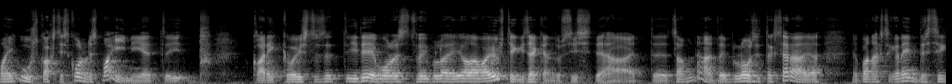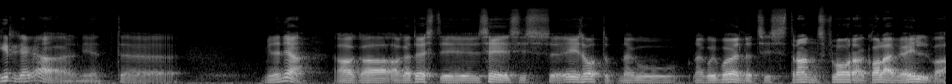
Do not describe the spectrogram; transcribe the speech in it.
maikuus, kaksteist, kolmteist mai, nii et pff, karikavõistlused idee poolest võib-olla ei ole vaja ühtegi sekendust sisse teha, et saame näha, et võib-olla loositakse ära ja, ja pannakse kalendrisse kirja ka, nii et äh, mine tea. aga, aga tõesti, see siis ees ootab nagu, nagu juba öeldud, siis Transflora, Kalev ja Elva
